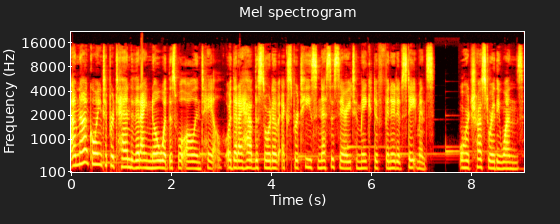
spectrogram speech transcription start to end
I'm not going to pretend that I know what this will all entail, or that I have the sort of expertise necessary to make definitive statements, or trustworthy ones.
